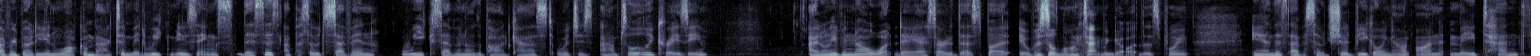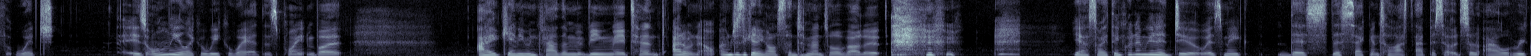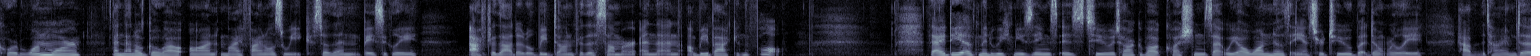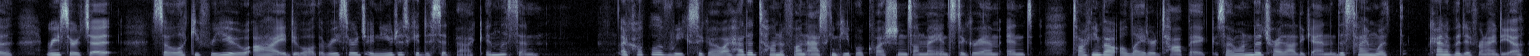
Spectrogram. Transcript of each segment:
Everybody, and welcome back to Midweek Musings. This is episode seven, week seven of the podcast, which is absolutely crazy. I don't even know what day I started this, but it was a long time ago at this point. And this episode should be going out on May 10th, which is only like a week away at this point, but I can't even fathom it being May 10th. I don't know. I'm just getting all sentimental about it. yeah, so I think what I'm going to do is make this the second to last episode. So I'll record one more and that'll go out on my finals week. So then basically after that it'll be done for the summer and then I'll be back in the fall. The idea of midweek musings is to talk about questions that we all want to know the answer to but don't really have the time to research it. So lucky for you, I do all the research and you just get to sit back and listen. A couple of weeks ago, I had a ton of fun asking people questions on my Instagram and talking about a lighter topic, so I wanted to try that again, this time with kind of a different idea.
